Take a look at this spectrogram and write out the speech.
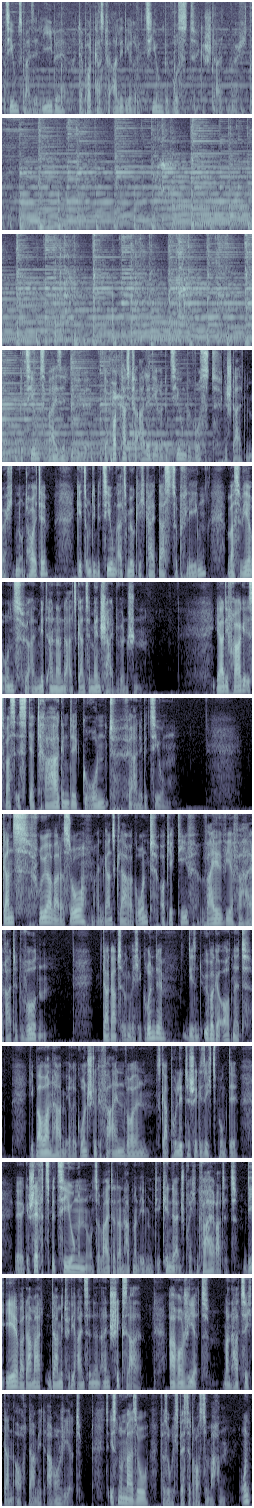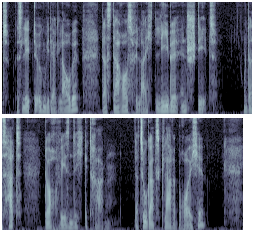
bzw. Liebe, der Podcast für alle, die ihre Beziehung bewusst gestalten möchten. Beziehungsweise Liebe, der Podcast für alle, die ihre Beziehung bewusst gestalten möchten. Und heute geht es um die Beziehung als Möglichkeit, das zu pflegen, was wir uns für ein Miteinander als ganze Menschheit wünschen. Ja, die Frage ist, was ist der tragende Grund für eine Beziehung? Ganz früher war das so, ein ganz klarer Grund, objektiv, weil wir verheiratet wurden. Da gab es irgendwelche Gründe, die sind übergeordnet. Die Bauern haben ihre Grundstücke vereinen wollen, es gab politische Gesichtspunkte, äh, Geschäftsbeziehungen und so weiter, dann hat man eben die Kinder entsprechend verheiratet. Die Ehe war damit für die Einzelnen ein Schicksal, arrangiert. Man hat sich dann auch damit arrangiert. Es ist nun mal so, versuche ich das Beste draus zu machen. Und es lebte irgendwie der Glaube, dass daraus vielleicht Liebe entsteht. Und das hat doch wesentlich getragen. Dazu gab es klare Bräuche.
